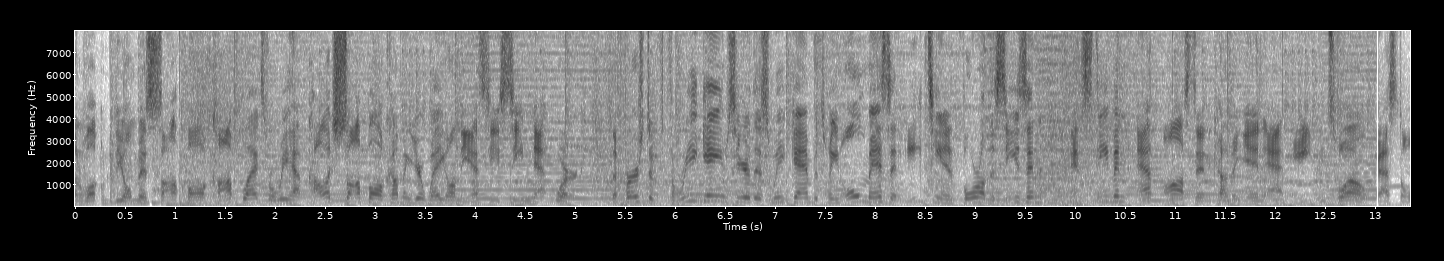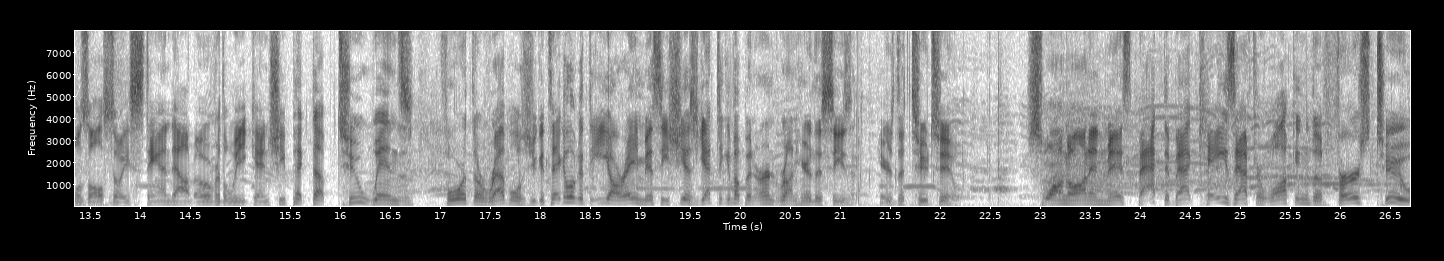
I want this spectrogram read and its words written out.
and welcome to the Ole Miss Softball Complex where we have college softball coming your way on the SEC Network. The first of three games here this weekend between Ole Miss at 18 and 4 on the season and Stephen F. Austin coming in at 8 and 12. Vestal was also a standout over the weekend. She picked up two wins for the Rebels. You can take a look at the ERA, Missy. She has yet to give up an earned run here this season. Here's the 2 2. Swung on and missed. Back to back Ks after walking the first two.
